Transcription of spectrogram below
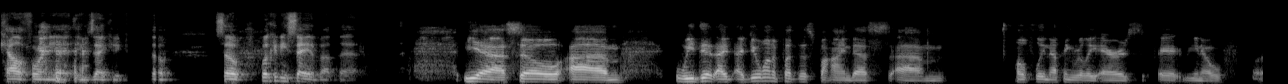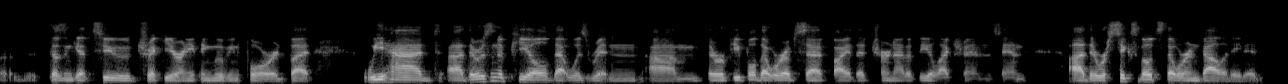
California executive. So, so what can you say about that? Yeah, so um, we did. I, I, do want to put this behind us. Um, hopefully, nothing really airs. Eh, you know, uh, doesn't get too tricky or anything moving forward, but we had uh, there was an appeal that was written um, there were people that were upset by the turnout of the elections and uh, there were six votes that were invalidated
